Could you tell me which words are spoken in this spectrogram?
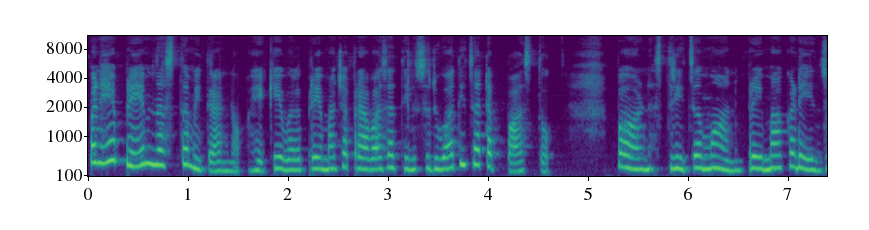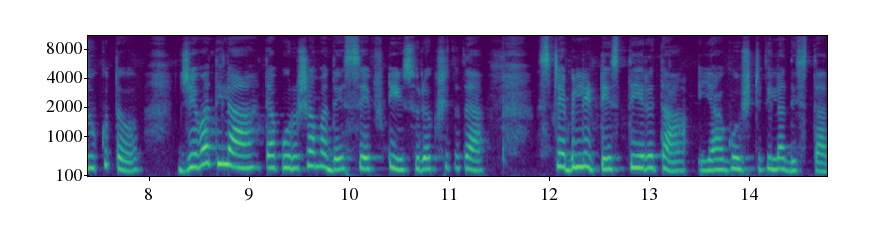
पण हे प्रेम नसतं मित्रांनो. हे केवळ प्रेमाच्या प्रवासातील सुरुवातीचा टप्पा असतो. पण स्त्रीचं मन प्रेमाकडे झुकतं. जेव्हा तिला त्या पुरुषामध्ये सेफ्टी सुरक्षितता स्टेबिलिटी स्थिरता या गोष्टी तिला दिसतात.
